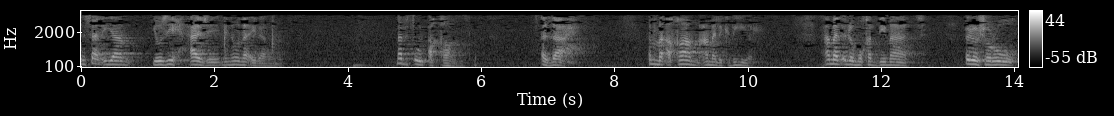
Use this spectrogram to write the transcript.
إنسان أيام يزيح حاجة من هنا إلى هنا. ما بتقول أقام. أزاح. أما أقام عمل كبير عمل له مقدمات له شروط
